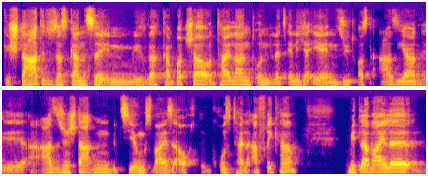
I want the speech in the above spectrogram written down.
gestartet ist das Ganze in, wie gesagt, Kambodscha und Thailand und letztendlich ja eher in Südostasien, äh, asischen Staaten, beziehungsweise auch große Teile Afrika. Mittlerweile,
